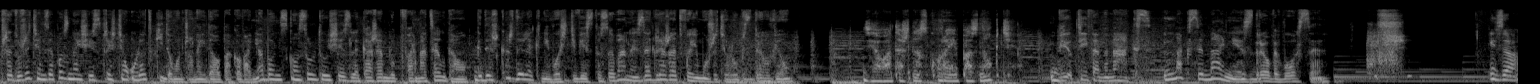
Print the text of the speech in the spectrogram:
Przed użyciem zapoznaj się z treścią ulotki dołączonej do opakowania bądź skonsultuj się z lekarzem lub farmaceutą, gdyż każdy lek niewłaściwie stosowany zagraża Twojemu życiu lub zdrowiu. Działa też na skórę i paznokcie. Beautifem Max. Maksymalnie zdrowe włosy. Iza,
